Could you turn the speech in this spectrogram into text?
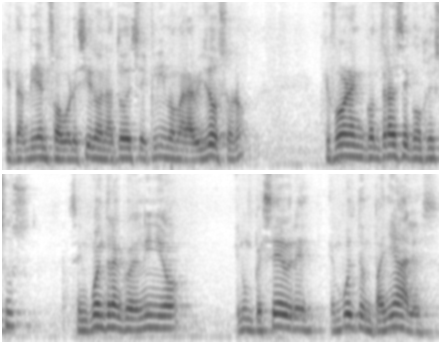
que también favorecieron a todo ese clima maravilloso, ¿no? que fueron a encontrarse con Jesús, se encuentran con el niño en un pesebre, envuelto en pañales,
